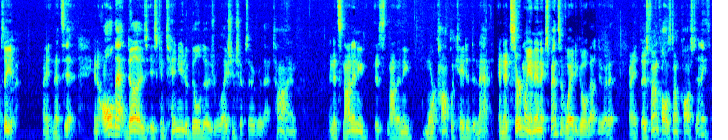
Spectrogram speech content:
see you," right? And that's it. And all that does is continue to build those relationships over that time, and it's not any it's not any more complicated than that. And it's certainly an inexpensive way to go about doing it, right? Those phone calls don't cost anything.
